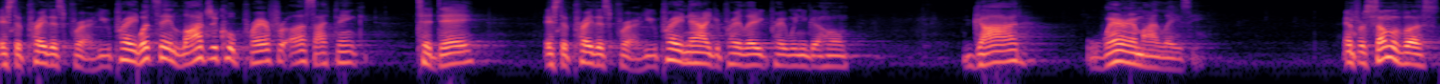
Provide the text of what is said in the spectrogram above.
is to pray this prayer. You pray, what's a logical prayer for us, I think, today is to pray this prayer. You pray now, you can pray later, you can pray when you get home. God, where am I lazy? And for some of us,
